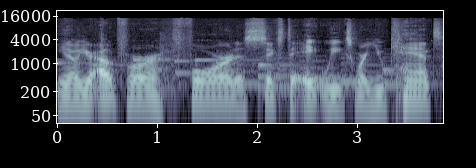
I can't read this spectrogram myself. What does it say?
You know, you're out for four to six to eight weeks where you can't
